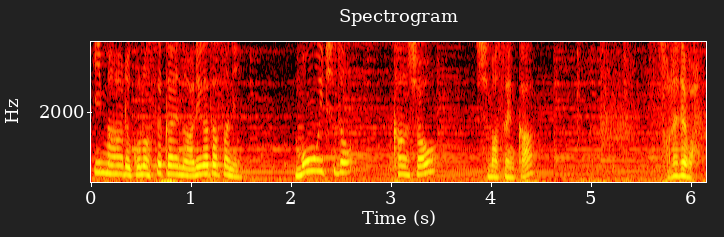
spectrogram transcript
今あるこの世界のありがたさにもう一度感謝をしませんか？それでは。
